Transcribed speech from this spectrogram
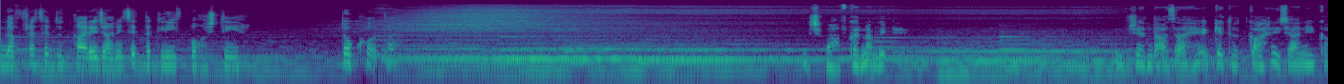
नफरत से धुतकारे जाने से तकलीफ़ पहुँचती है। दुख होता है। मुझे माफ़ करना बेटे। मुझे अंदाज़ा है कि धुतकारे जाने का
